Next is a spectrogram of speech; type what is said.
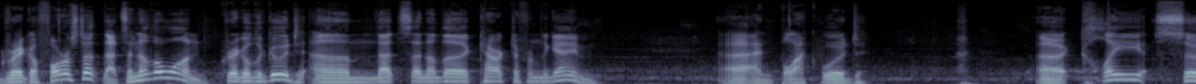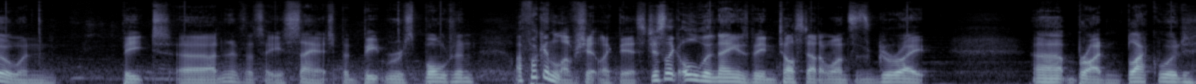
Gregor Forrester, that's another one. Gregor the Good, um, that's another character from the game. Uh, and Blackwood. Uh, Clay Cerwyn beat, uh, I don't know if that's how you say it, but beat Roose Bolton. I fucking love shit like this. Just like all the names being tossed out at once, it's great. Uh, Bryden Blackwood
